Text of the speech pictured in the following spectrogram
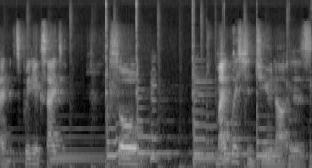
and it's pretty exciting so my question to you now is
